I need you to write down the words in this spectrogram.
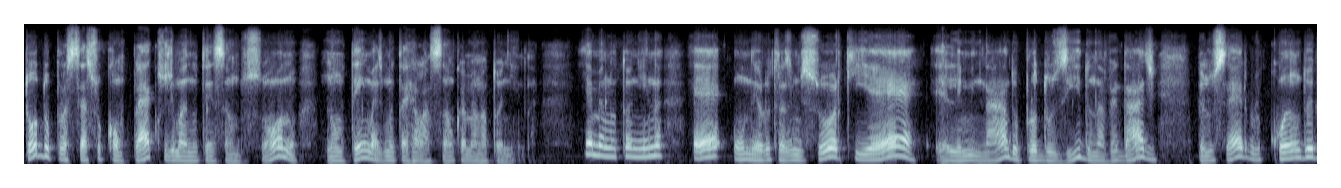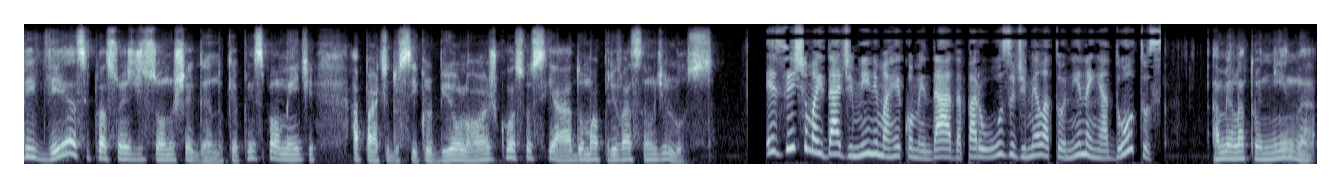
todo o processo complexo de manutenção do sono não tem mais muita relação com a melatonina. E a melatonina é um neurotransmissor que é eliminado, produzido, na verdade, pelo cérebro quando ele vê as situações de sono chegando, que é principalmente a parte do ciclo biológico associado a uma privação de luz. Existe uma idade mínima recomendada para o uso de melatonina em adultos? A melatonina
